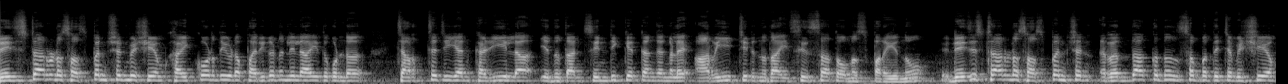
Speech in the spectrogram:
രജിസ്ട്രാറുടെ സസ്പെൻഷൻ വിഷയം ഹൈക്കോടതിയുടെ പരിഗണനയിലായതുകൊണ്ട് ചർച്ച ചെയ്യാൻ കഴിയില്ല എന്ന് താൻ സിൻഡിക്കേറ്റ് അംഗങ്ങളെ അറിയിച്ചിരുന്നതായി സിസ തോമസ് പറയുന്നു. രജിസ്ട്രാറുടെ സസ്പെൻഷൻ റദ്ദാക്കുന്നത് സംബന്ധിച്ച വിഷയം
